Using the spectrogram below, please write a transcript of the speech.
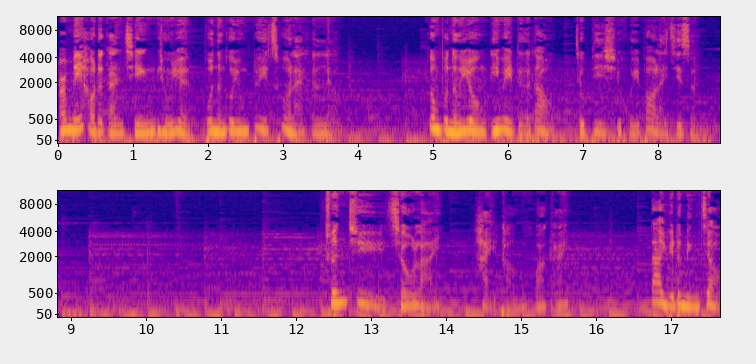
而美好的感情永远不能够用对错来衡量，更不能用因为得到就必须回报来计算。春去秋来，海棠花开。大鱼的鸣叫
